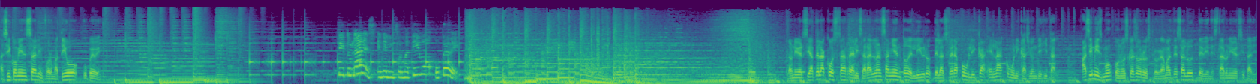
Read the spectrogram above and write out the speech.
Así comienza el informativo UPB. Titulares en el informativo UPB. La Universidad de la Costa realizará el lanzamiento del libro de la esfera pública en la comunicación digital. Asimismo, conozca sobre los programas de salud de bienestar universitario.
